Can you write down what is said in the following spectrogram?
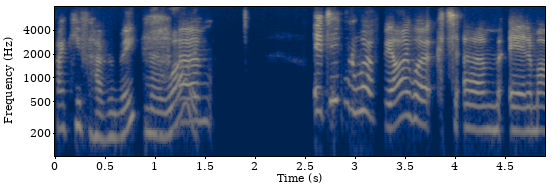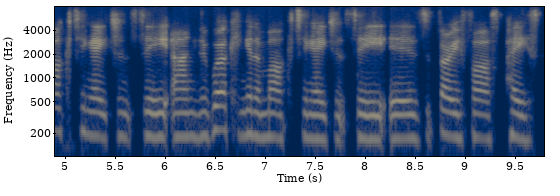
Thank you for having me. No worries. Um, it didn't work for me. I worked um, in a marketing agency, and you know, working in a marketing agency is very fast paced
